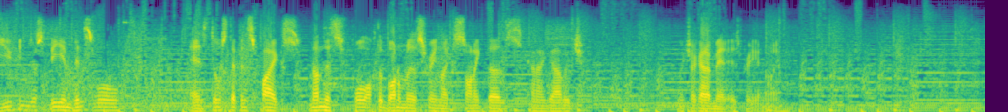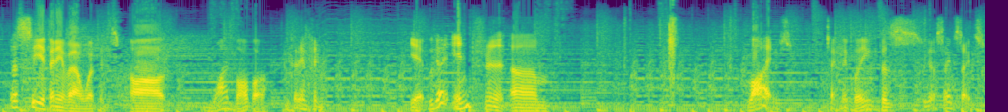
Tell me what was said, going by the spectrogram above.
You can just be invincible and still step in spikes. None this fall off the bottom of the screen like Sonic does, kind of garbage. Which I gotta admit is pretty annoying. Let's see if any of our weapons are... Why bother? We got infinite... Yeah, we got infinite, um... Lives, technically, because we got save states, so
